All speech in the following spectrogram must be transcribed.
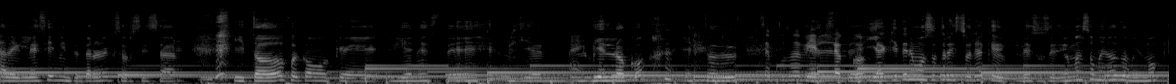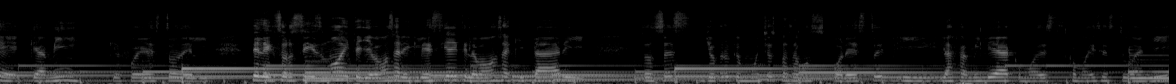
a la iglesia y me intentaron exorcizar y todo fue como que bien, este, bien, bien loco Entonces, se puso bien este, loco. Y aquí tenemos otra historia que le sucedió más o menos lo mismo que, que a mí, que fue esto del, del, exorcismo y te llevamos a la iglesia y te lo vamos a quitar y entonces yo creo que muchos pasamos por esto y, la familia, como, es, como dices tú Angie,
